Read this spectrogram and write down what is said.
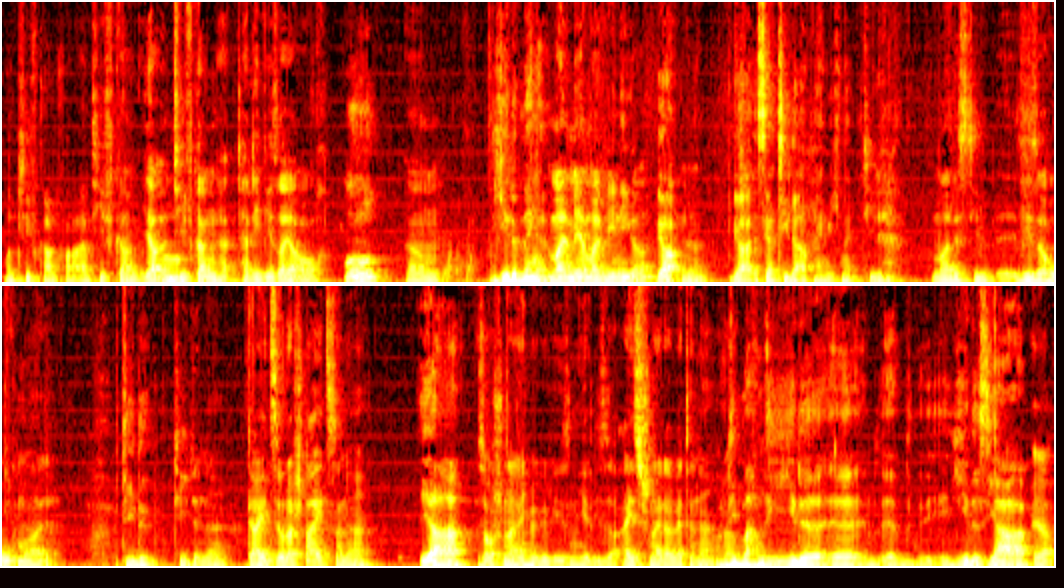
Und Tiefgang vor allem. Tiefgang. Ja, Mhm. Tiefgang hat, die Weser ja auch. Ähm, Jede Menge. mal mehr, mal weniger. Ja. Ne? Ja, ist ja Tide abhängig, ne? Tide. Mal ist die Weser hoch, mal Tide. Tide, ne? Geize oder Steize, ne? Ja, Ist auch schon lange nicht mehr gewesen, hier diese Eisschneiderwette, ne? Oder? Die machen sie jede, äh, äh, jedes Jahr. ja.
